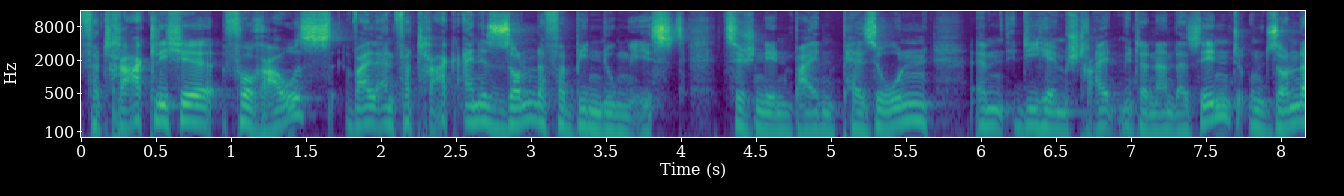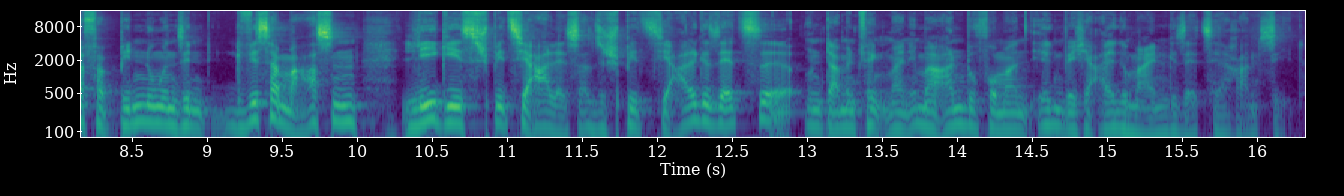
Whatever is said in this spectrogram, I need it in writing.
vertragliche voraus, weil ein Vertrag eine Sonderverbindung ist zwischen den beiden Personen, ähm, die hier im Streit miteinander sind. Und Sonderverbindungen sind gewissermaßen leges specialis, also Spezialgesetze. Und damit fängt man immer an, bevor man irgendwelche allgemeinen Gesetze heranzieht.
